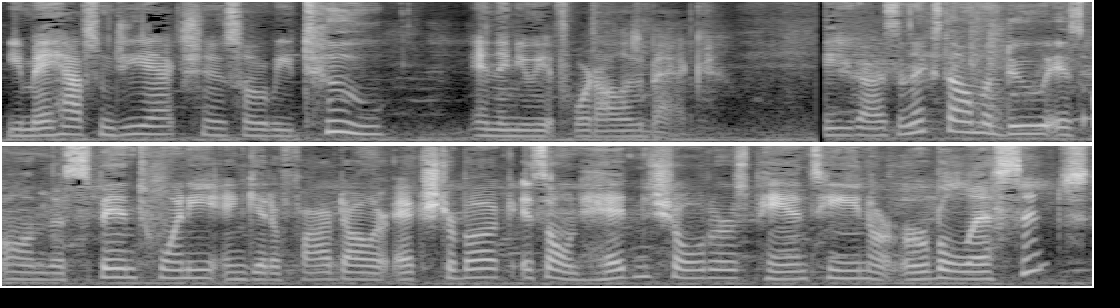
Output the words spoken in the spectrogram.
you may have some G action so it'll be two and then you get $4 back. You guys, the next thing I'm gonna do is on the spend 20 and get a $5 extra buck. It's on Head & Shoulders, Pantene, or Herbal Essence.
